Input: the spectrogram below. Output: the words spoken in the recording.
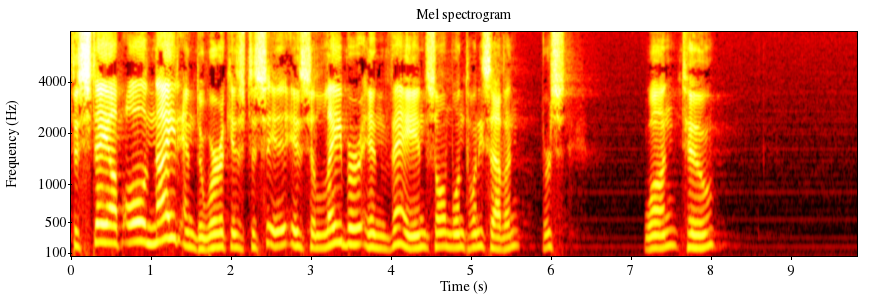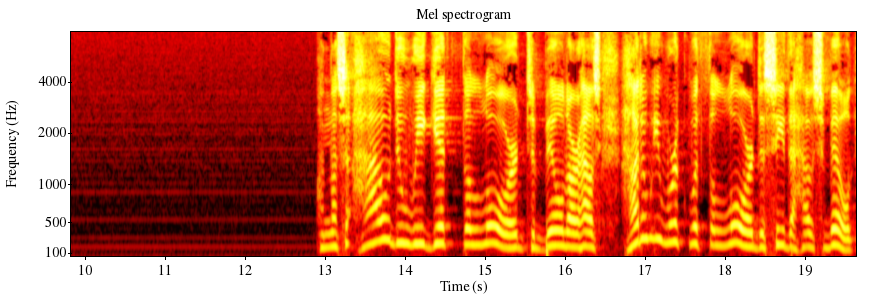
To stay up all night and to work is to, is to labor in vain. Psalm 127, verse 1, 2. Unless, how do we get the Lord to build our house? How do we work with the Lord to see the house built?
